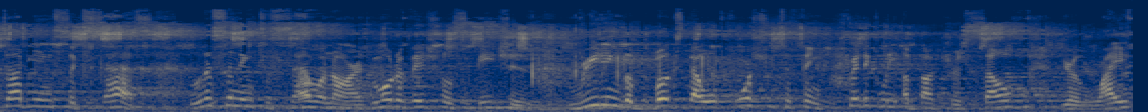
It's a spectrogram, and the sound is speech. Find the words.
studying success, listening to seminars, motivational speeches, reading the books that will force you to think critically about yourself, your life,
